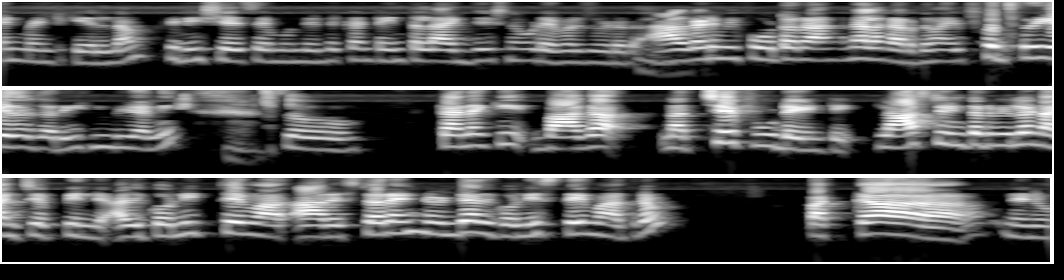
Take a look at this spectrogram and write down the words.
ఎంటర్టైన్మెంట్కి వెళ్దాం. ఫినిష్ చేసే ముందు ఎందుకంటే ఇంత లాగ్ చేసినా కూడా ఎవరు చూడరు. ఆల్రెడీ మీ ఫోటో రాగానే వాళ్ళకి అర్థమైపోతుంది ఏదో జరిగింది అని. Hmm. సో తనకి బాగా నచ్చే ఫుడ్ ఏంటి? లాస్ట్ ఇంటర్వ్యూలో నాకు చెప్పింది. అది కొనిస్తే మా- ఆ రెస్టారెంట్ నుండి అది కొనిస్తే మాత్రం పక్కా నేను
